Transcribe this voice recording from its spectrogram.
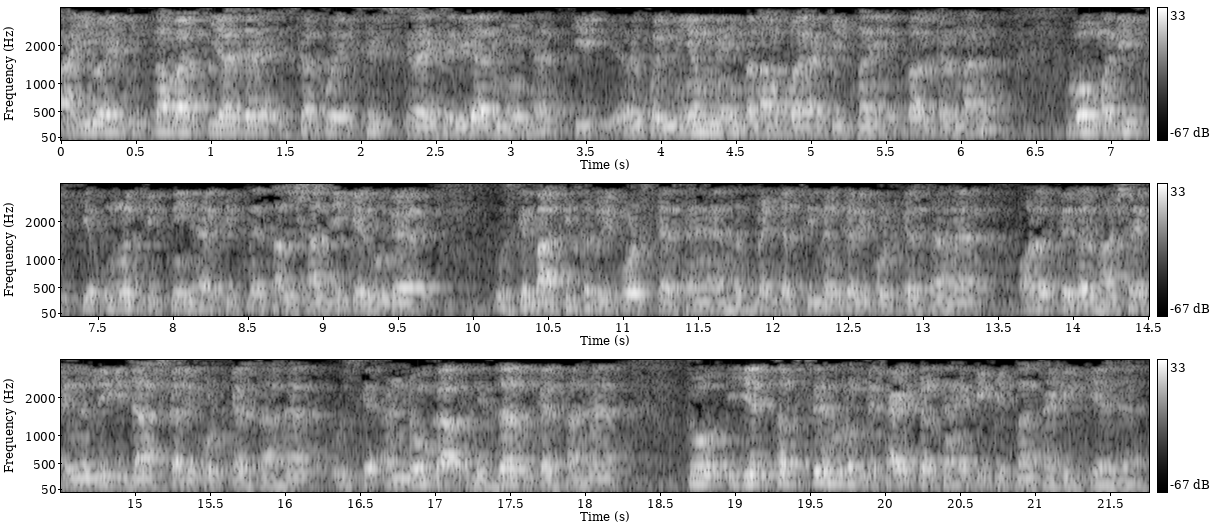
आईयूआई कितना बार किया जाए, इसका कोई फिक्स क्राइटेरिया नहीं है कि कोई नियम नहीं बना हुआ है कि इतना ही बार करना है। वो मरीज़ की उम्र कितनी है, कितने साल शादी के हो गए, उसके बाकी सब रिपोर्ट्स कैसे हैं हस्बैंड का सीमेंट का रिपोर्ट कैसा है, औरत के गर्भाशय की नली की जाँच का रिपोर्ट कैसा है, उसके अंडों का रिज़र्व कैसा है। तो ये सबसे हम लोग डिसाइड करते हैं कि कितना साइकिल किया जाए।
